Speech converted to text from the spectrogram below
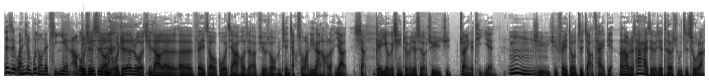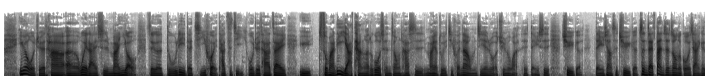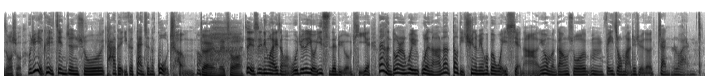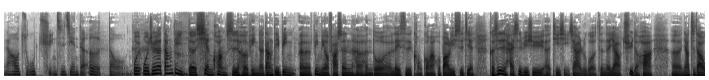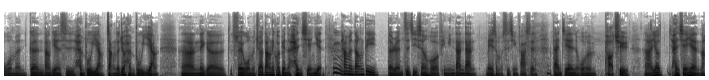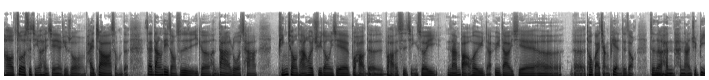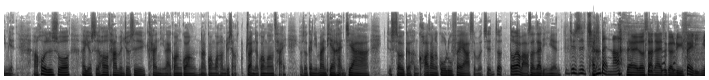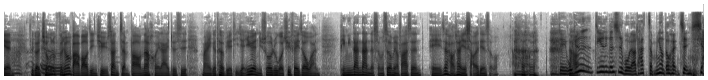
但是完全不同的体验啊！我觉得是我觉得如果去到了呃非洲国家或者呃譬如说我们今天讲索马利兰好了，要想可以有个心理准备，就是有去去赚一个体验，嗯，去去非洲之角踩点。那那我觉得它还是有些特殊之处啦，因为我觉得它呃未来是蛮有这个独立的机会，他自己我觉得他在与索马利亚谈和的过程中，他是蛮有独立机会。那我们今天如果去玩，就等于是去一个等于像是去一个正在诞生中的国家，你可以这么说吧？我觉得也可以见证说它的一个诞生的过程。对，没错。这也是另外一种我觉得有意思的旅游体验。但很多人会问啊，那到底去那边会不会危险啊？因为我们刚刚说，嗯，非洲嘛，就觉得战乱，然后族群之间的恶斗。我我觉得当地的现况是和平的，当地并呃并没有发生很很多类似恐攻啊或暴力事件。可是还是必须呃提醒一下，如果真的要去的话，呃你要知道我们跟当地人是很不一样，长得就很不一样。呃那个，所以我们去到当地会变得很显眼。嗯他们当地的人自己生活平平淡淡，没什么事情发生。但今天我们跑去啊，又很显眼，然后做的事情又很显眼，譬如说我们拍照啊什么的，在当地总是一个很大的落差。贫穷常常会驱动一些不好的不好的事情，所以难保会遇到遇到一些呃呃偷拐抢骗这种，真的很很难去避免啊，或者是说呃有时候他们就是看你来观光，那观光他们就想赚的观光财，有时候跟你漫天喊价啊，收一个很夸张的过路费啊什么，这这都要把它算在里面，就是成本啦。对，都算在这个旅费里面，这个全部呃全部把它包进去，算整包。那回来就是买一个特别体验，因为你说如果去非洲玩，平平淡淡的，什么事都没有发生，诶，这好像也少了点什么。哦对，我觉得今天跟世博聊，他怎么样都很正向。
